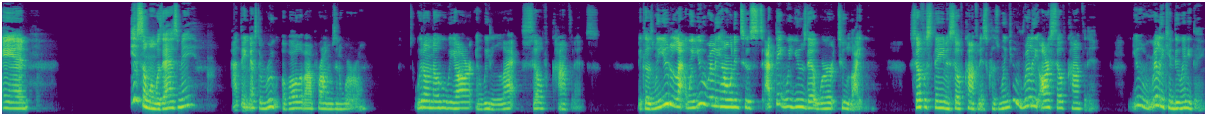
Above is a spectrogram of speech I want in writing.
And if someone was asking me, I think that's the root of all of our problems in the world. We don't know who we are and we lack self confidence. Because when you like when you really hone into I think we use that word too lightly. Self-esteem and self-confidence. Because when you really are self-confident, you really can do anything.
